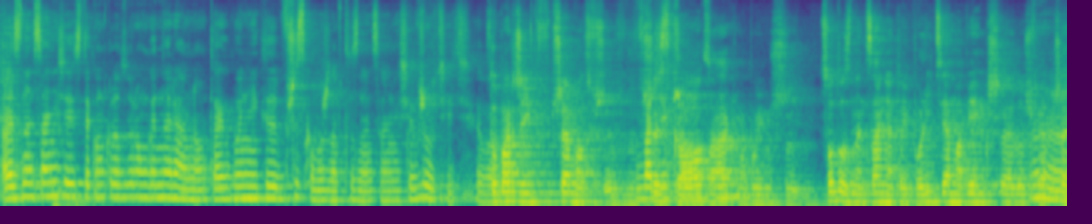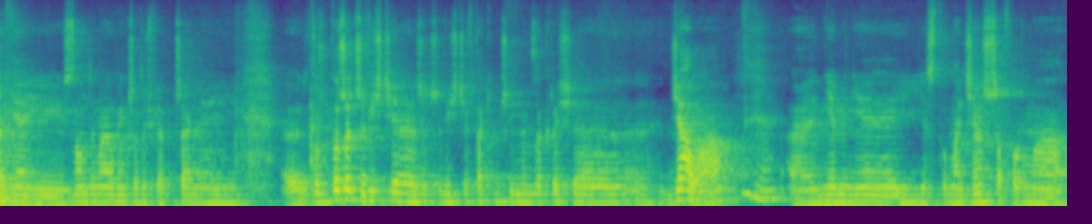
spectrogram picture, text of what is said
Ale znęcanie się jest taką klauzurą generalną, tak? Bo nikt, wszystko można w to znęcanie się wrzucić chyba. To bardziej w przemoc, w- w Bardziej wszystko, przemoc, tak, mhm. no bo już co do znęcania, to i policja ma większe doświadczenie Mhm. i sądy mają większe doświadczenie i e, to, to rzeczywiście, rzeczywiście w takim czy innym zakresie e, działa. Mhm. E, Niemniej jest to najcięższa forma,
